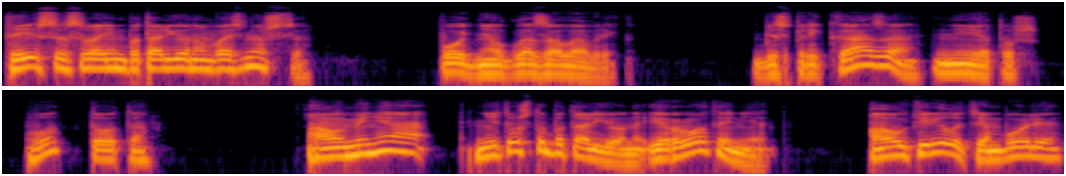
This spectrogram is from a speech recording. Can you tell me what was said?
«Ты со своим батальоном возьмешься?» — поднял глаза Лаврик. «Без приказа? Нет уж. Вот то-то. А у меня не то что батальона, и роты нет, а у Кирилла тем более».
